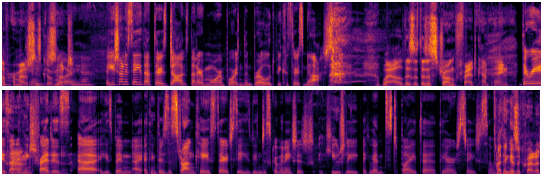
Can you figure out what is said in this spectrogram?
of Her Majesty's okay, government. Sure, yeah. Are you trying to say that there's dogs that are more important than Bród because there's not? Well, there's a, there's a strong Fred campaign. There is, and, I think Fred is. Uh, he's been. I I think there's a strong case there to say he's been discriminated hugely against by the the Irish state. So I think it's a credit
